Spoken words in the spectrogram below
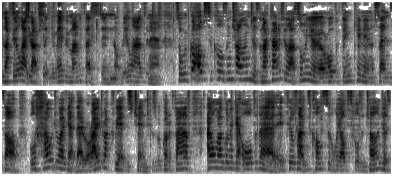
Because I feel like you actually, you may be manifesting, not realising it. So we've got obstacles and challenges, and I kind of feel like some of you are overthinking in a sense of, well, how do I get there? Or how do I create this change? Because we've got a five. How am I going to get over there? It feels like there's constantly obstacles and challenges.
